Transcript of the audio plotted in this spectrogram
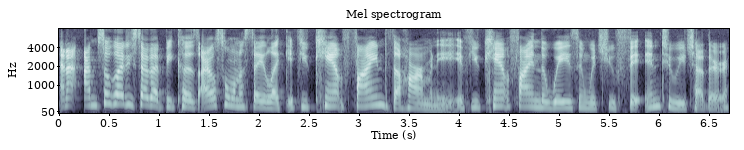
And I, I'm so glad you said that because I also want to say, like, if you can't find the harmony, if you can't find the ways in which you fit into each other,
